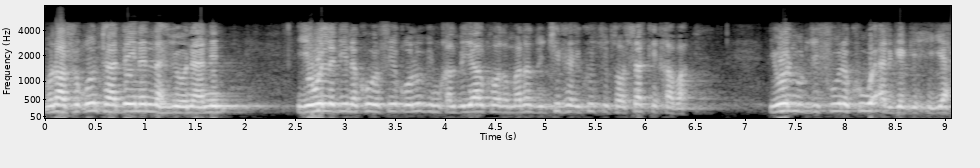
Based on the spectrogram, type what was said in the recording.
munaafiquuntu haddaynan iyo waladiina kuwa fii quluubihim qalbiyaalkooda maradu jira ay ku jirto shaki qaba. Iyo walmurjifuuna kuwa argagixiya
